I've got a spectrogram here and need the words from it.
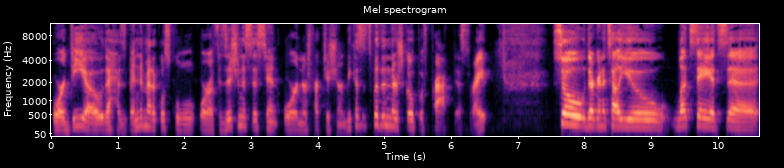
or a DO that has been to medical school, or a physician assistant, or a nurse practitioner, because it's within their scope of practice, right? So they're going to tell you, let's say it's a,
